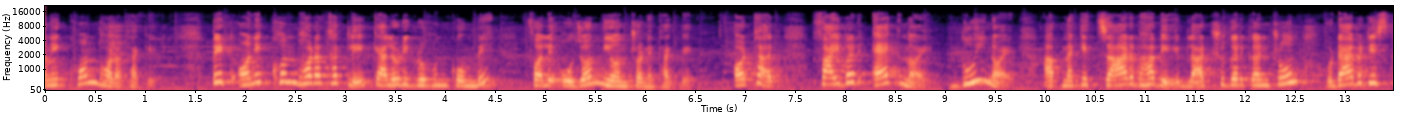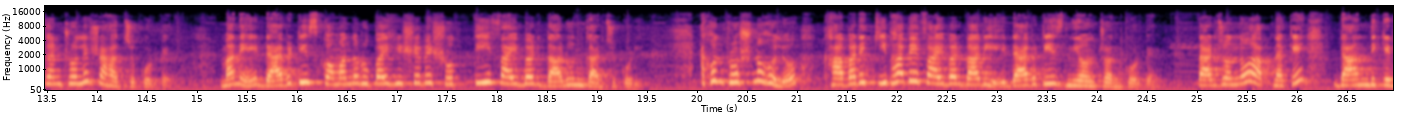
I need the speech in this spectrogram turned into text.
অনেকক্ষণ ভরা থাকে। পেট অনেকক্ষণ ভরা থাকলে ক্যালোরি গ্রহণ কমবে, ফলে ওজন নিয়ন্ত্রণে থাকবে। অর্থাৎ ফাইবার এক নয়, দুই নয় আপনাকে চারভাবে ব্লাড সুগার কন্ট্রোল ও ডায়াবেটিস কন্ট্রোলে সাহায্য করবে। মানে ডায়াবেটিস কমানোর উপায় হিসেবে সত্যিই ফাইবার দারুণ কার্যকরী। এখন প্রশ্ন হলো, খাবারে কীভাবে ফাইবার বাড়িয়ে ডায়াবেটিস নিয়ন্ত্রণ করবেন? তার জন্য আপনাকে ডান দিকের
